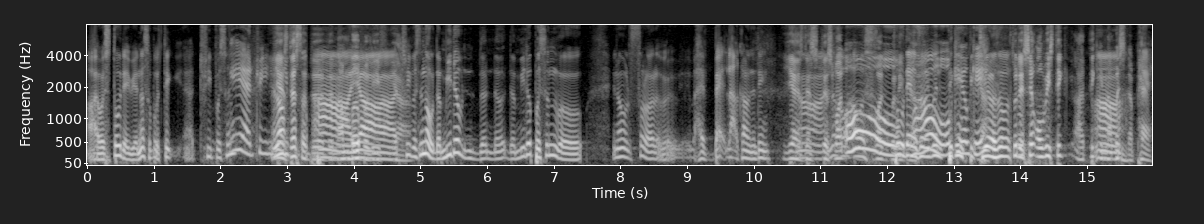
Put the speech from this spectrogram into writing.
I was told that we are not supposed to take uh, three person. Yeah, three. You know? Yes, that's the, the, the Ah, number yeah, belief. Yeah. three person. No, the middle, the, the, the middle person will, you know, sort of uh, have bad luck kind of thing. Yes, that's, Ah, that's no, what. Oh, what So they Wow, even okay, okay. picture also. So they say always take uh, take in Ah. numbers in a pair.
